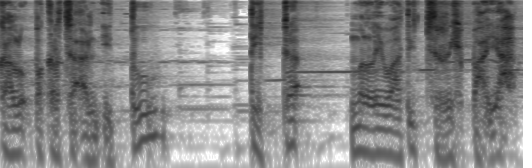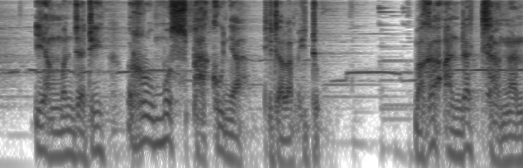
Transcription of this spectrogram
Kalau pekerjaan itu tidak melewati jerih payah yang menjadi rumus bakunya di dalam hidup maka Anda jangan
